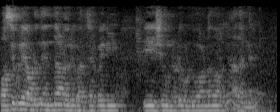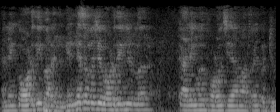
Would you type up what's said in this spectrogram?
പോസിബിളി അവിടുന്ന് എന്താണ് ഒരു പറഞ്ഞപ്പോൾ ഇനി ഈ ഇഷ്യൂ മുന്നോട്ട് കൊണ്ടുപോകണമെന്ന് പറഞ്ഞാൽ അതങ്ങനെ. അല്ലെങ്കിൽ കോടതി പറയുന്നു. എന്നെ സംബന്ധിച്ച് കോടതിയിലുള്ള കാര്യങ്ങൾ ഫോളോ ചെയ്യാൻ മാത്രമേ പറ്റൂ.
